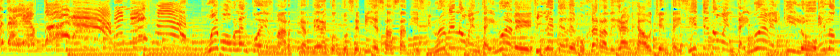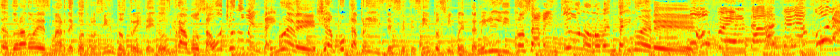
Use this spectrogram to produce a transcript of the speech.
ofertas de locura! ¡En Esmar! Huevo blanco Smart, cartera con 12 piezas a 19.99. Filete de mojarra de granja a 87.99 el kilo. Elote dorado Smart de 432 gramos a 8.99. Shampoo Caprice de 750 mililitros a 21.99. ¡Ofertas de locura!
